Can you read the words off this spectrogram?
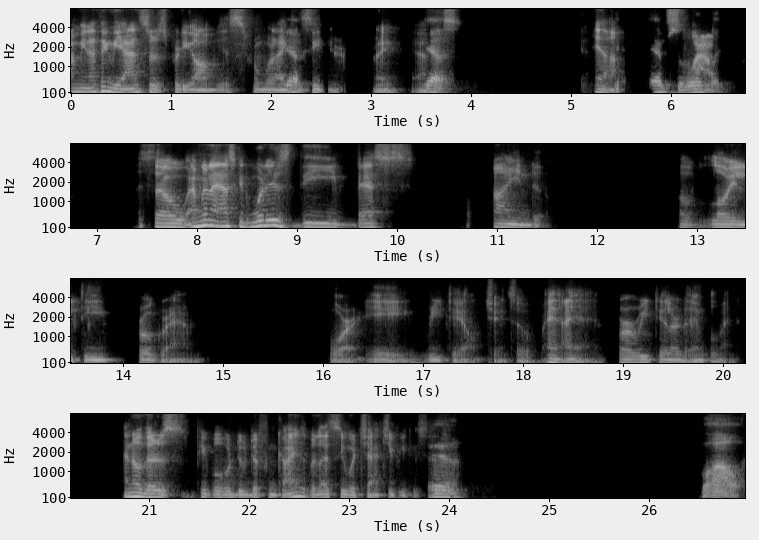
I mean, I think the answer is pretty obvious from what I yes. can see here, right? Yeah. Yes. Yeah. Absolutely. Wow. So I'm going to ask it what is the best kind of loyalty program for a retail chain. So I, I, for a retailer to implement. I know there's people who do different kinds, but let's see what ChatGPT says. Yeah. Wow.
